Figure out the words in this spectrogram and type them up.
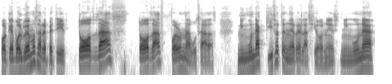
porque volvemos a repetir, todas, todas fueron abusadas. Ninguna quiso tener relaciones, ninguna,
